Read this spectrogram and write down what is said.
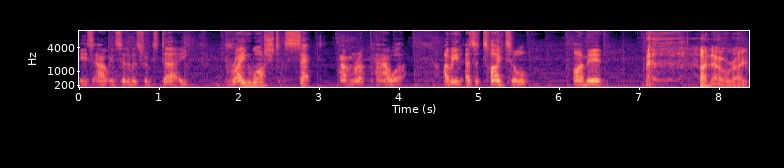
is out in cinemas from today Brainwashed Sex Camera Power. I mean, as a title, I'm in. I know, right?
